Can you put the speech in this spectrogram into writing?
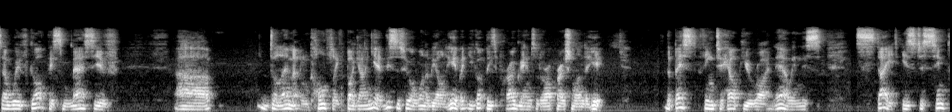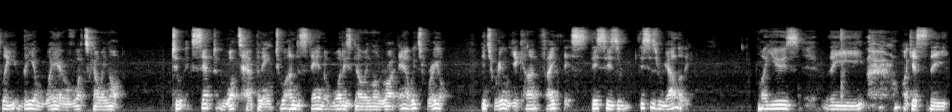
So we've got this massive uh, dilemma and conflict by going, yeah, this is who I want to be on here, but you've got these programs that are operational under here. The best thing to help you right now in this state is to simply be aware of what's going on, to accept what's happening, to understand that what is going on right now, it's real. It's real. You can't fake this. This is this is reality. I use the, I guess the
